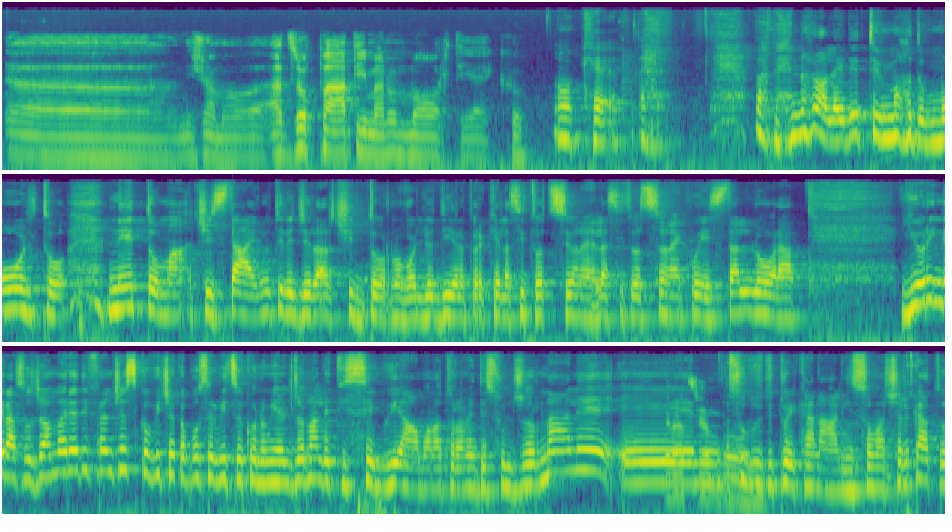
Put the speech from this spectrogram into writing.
eh, diciamo azzoppati ma non morti ecco ok Vabbè, no, no, l'hai detto in modo molto netto, ma ci sta, è inutile girarci intorno, voglio dire, perché la situazione, la situazione è questa. Allora, io ringrazio Gian Maria Di Francesco, vice caposervizio economia del giornale, ti seguiamo naturalmente sul giornale e su tutti i tuoi canali, insomma, cercato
